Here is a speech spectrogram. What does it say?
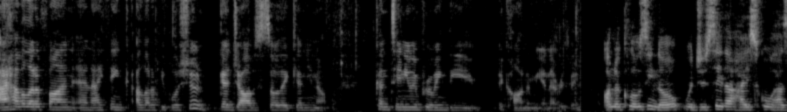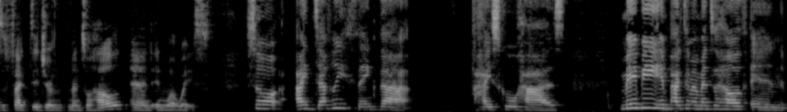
I have a lot of fun. And I think a lot of people should get jobs so they can, you know, continue improving the economy and everything. On a closing note, would you say that high school has affected your mental health and in what ways? So I definitely think that high school has maybe impacted my mental health in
